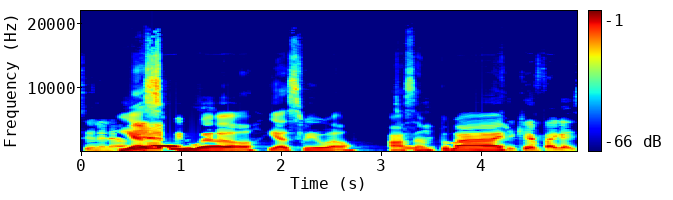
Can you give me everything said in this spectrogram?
soon enough. yes, Yeah. we will. Yes, we will. Awesome. Totally. Bye bye. Take care. Bye, guys.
